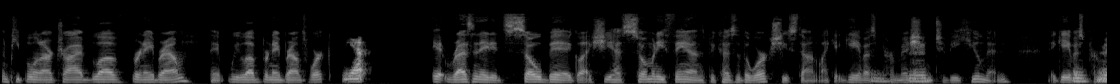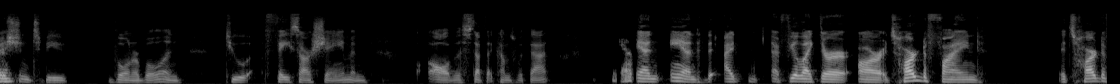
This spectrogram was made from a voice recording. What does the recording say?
and people in our tribe love Brene Brown. We love Brene Brown's work. Yep. It resonated so big. Like she has so many fans because of the work she's done. Like it gave us mm-hmm. permission to be human. It gave us mm-hmm. permission to be vulnerable and to face our shame and all the stuff that comes with that. Yep. And and I I feel like there are it's hard to find it's hard to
